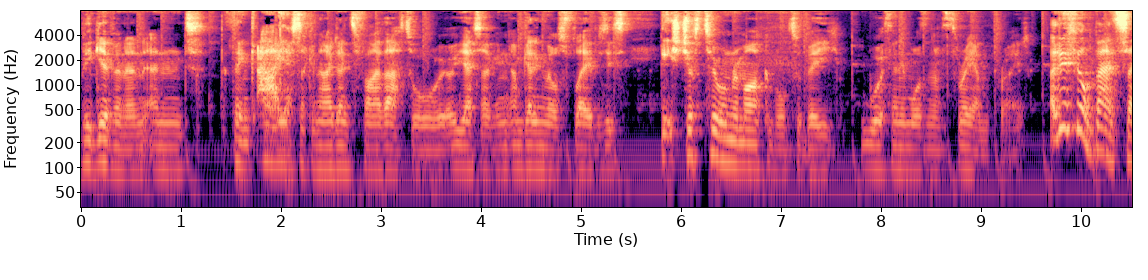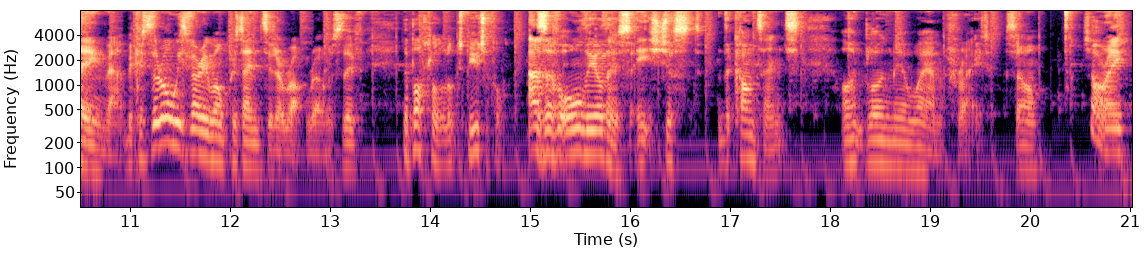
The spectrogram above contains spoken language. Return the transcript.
be given and, and think, ah, yes, I can identify that, or, or yes, I can, I'm getting those flavours. It's it's just too unremarkable to be worth any more than a three. I'm afraid. I do feel bad saying that because they're always very well presented at Rock Rose. They've, The bottle looks beautiful. as of all the others, it's just the contents aren't blowing me away. I'm afraid. So sorry.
